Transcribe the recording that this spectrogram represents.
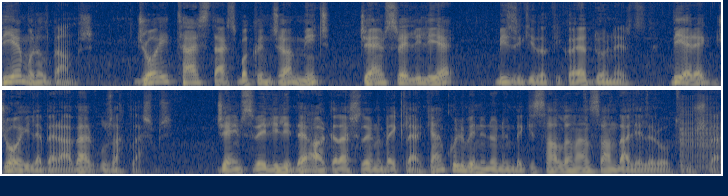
diye mırıldanmış. Joey ters ters bakınca Mitch, James ve Lily'e biz iki dakikaya döneriz diyerek Joey ile beraber uzaklaşmış. James ve Lily de arkadaşlarını beklerken kulübenin önündeki sallanan sandalyelere oturmuşlar.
